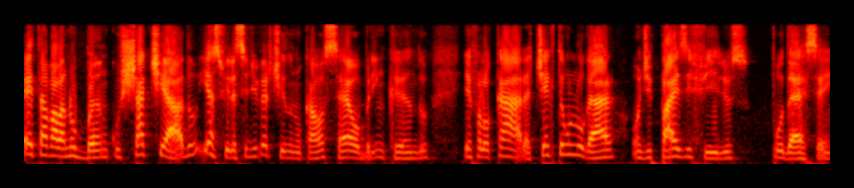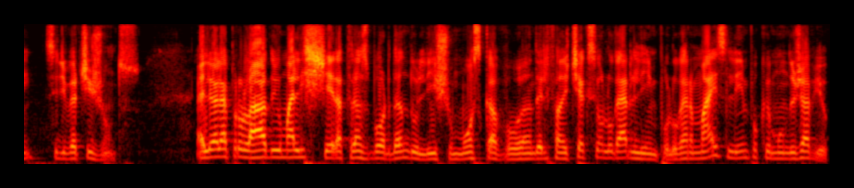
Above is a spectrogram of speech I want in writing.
Ele estava lá no banco chateado e as filhas se divertindo no carrossel, brincando. E ele falou: Cara, tinha que ter um lugar onde pais e filhos pudessem se divertir juntos. Aí ele olha para o lado e uma lixeira transbordando lixo, mosca voando. Ele falou: tinha que ser um lugar limpo, o lugar mais limpo que o mundo já viu.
